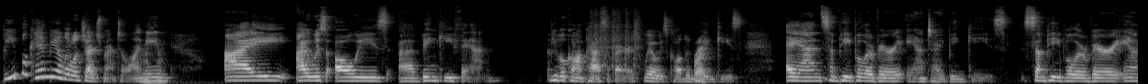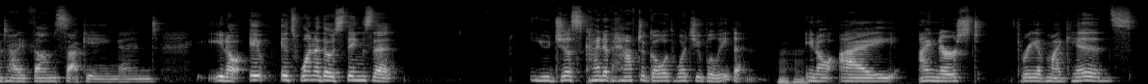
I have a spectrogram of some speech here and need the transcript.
people can be a little judgmental. I mean, Mm-hmm. I I was always a Binky fan. People call them pacifiers. We always called them Right. Binkies. And some people are very anti Binkies. Some people are very anti thumb sucking. And, you know, it it's one of those things that you just kind of have to go with what you believe in. Mm-hmm. You know, I I nursed three of my kids,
